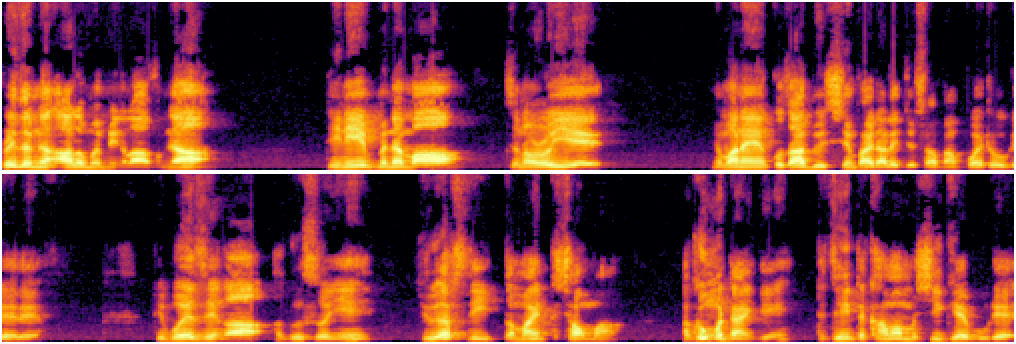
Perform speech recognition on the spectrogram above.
ပရိသတ်များအားလုံးပဲမင်္ဂလာပါခင်ဗျာဒီနေ့မနက်မှာကျွန်တော်တို့ရဲ့မြန်မာနိုင်ငံကိုစားပြုရှင်းဖိုက်တာလေးဂျိုရှွာပန်ပွဲထုတ်ခဲ့တယ်ဒီပွဲစဉ်ကအခုဆိုရင် UFC တမိုင်းတစ်ချောင်းမှာအခုမတိုင်ခင်တစ်ချိန်တစ်ခါမှမရှိခဲ့ဘူးတဲ့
